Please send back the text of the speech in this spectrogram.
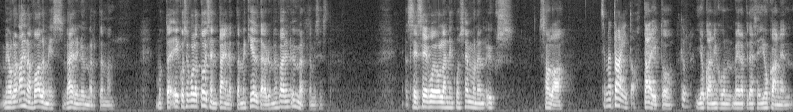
me ollaan aina valmis väärin ymmärtämään. Mutta eikö se voi olla toisen päin, että me kieltäydymme väärin ymmärtämisestä? Se, se voi olla niin kuin semmoinen yksi sala Semmoinen taito. taito, Kyllä. joka niin kuin meidän pitäisi jokainen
